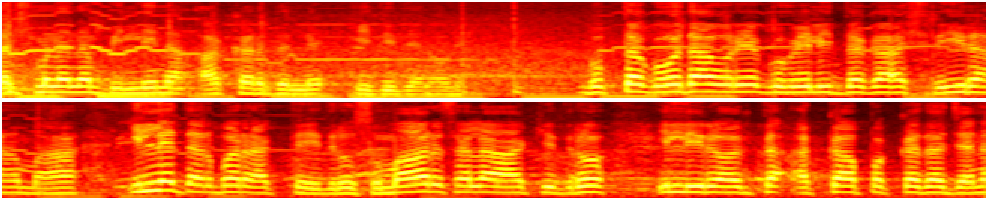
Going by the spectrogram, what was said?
ಲಕ್ಷ್ಮಣನ ಬಿಲ್ಲಿನ ಆಕಾರದಲ್ಲೇ ಇದಿದೆ ನೋಡಿ. ಗುಪ್ತ ಗೋದಾವರಿಯ ಗುಹೆಯಲ್ಲಿದ್ದಾಗ ಶ್ರೀರಾಮ ಇಲ್ಲೇ ದರ್ಬಾರ್ ಇದ್ರು. ಸುಮಾರು ಸಲ ಹಾಕಿದ್ರು. ಇಲ್ಲಿರುವಂಥ ಅಕ್ಕಪಕ್ಕದ ಜನ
